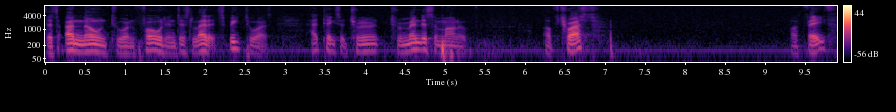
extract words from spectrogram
that's unknown to unfold and just let it speak to us, that takes a tre- tremendous amount of of trust, of faith.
